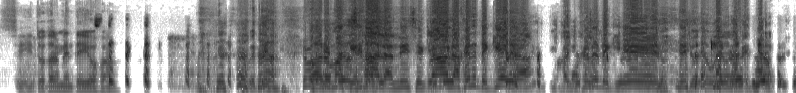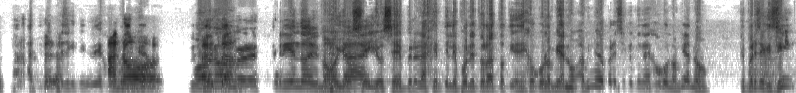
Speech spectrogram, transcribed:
Sí, totalmente, Johan. Bueno, más que jalan, dicen. Claro, la gente te quiere, ¿ah? La gente te quiere. Yo te voy a Ah, no. No, no, pero estoy riendo del No, yo sé, yo sé, pero la gente le pone todo el rato, tienes dejo colombiano. A mí no me parece que tenga dejo colombiano. ¿Te parece que sí?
